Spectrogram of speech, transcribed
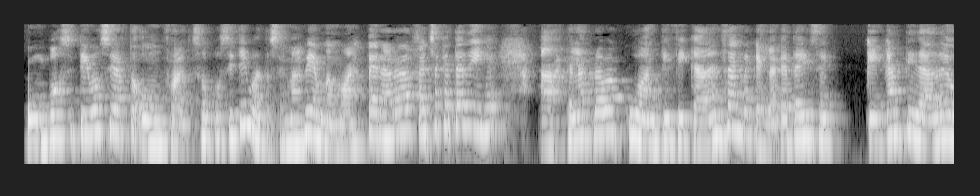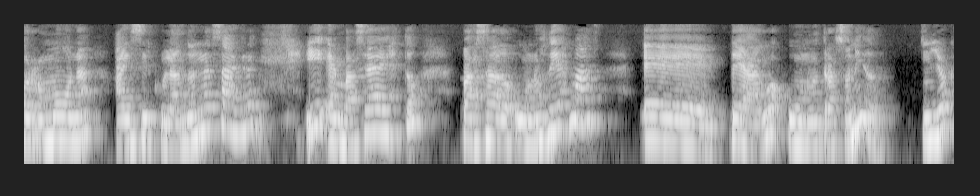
un positivo cierto o un falso positivo, entonces más bien vamos a esperar a la fecha que te dije, hasta la prueba cuantificada en sangre, que es la que te dice qué cantidad de hormona hay circulando en la sangre y en base a esto, pasado unos días más, eh, te hago un ultrasonido. Y yo, ok,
